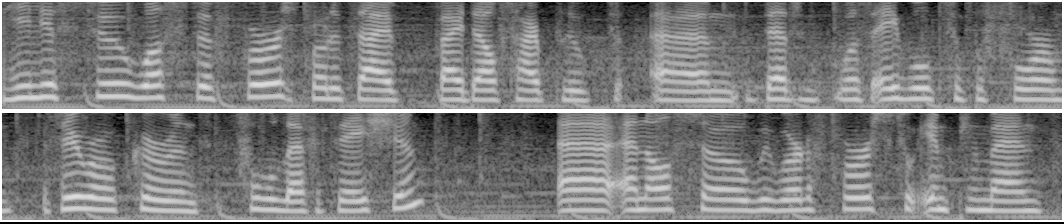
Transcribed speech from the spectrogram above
Helios 2 was the first prototype by Delft Hyperloop um, that was able to perform zero current full levitation uh, and also we were the first to implement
